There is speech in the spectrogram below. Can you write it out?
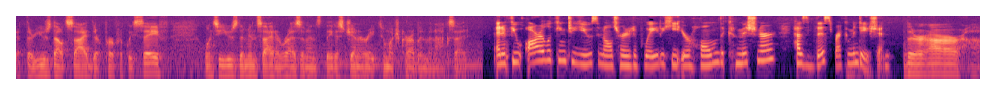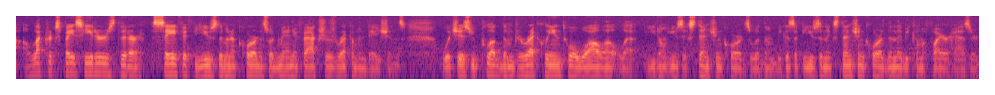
If they're used outside, they're perfectly safe. Once you use them inside a residence, they just generate too much carbon monoxide. And if you are looking to use an alternative way to heat your home, the commissioner has this recommendation. There are uh, electric space heaters that are safe if you use them in accordance with manufacturer's recommendations, which is you plug them directly into a wall outlet. You don't use extension cords with them because if you use an extension cord, then they become a fire hazard.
